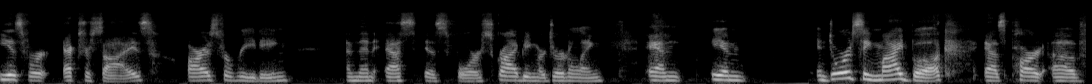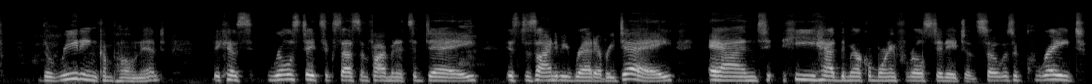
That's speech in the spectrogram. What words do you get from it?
E is for exercise, R is for reading, and then S is for scribing or journaling. And in endorsing my book as part of the reading component, because real estate success in five minutes a day is designed to be read every day. And he had the miracle morning for real estate agents. So it was a great,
